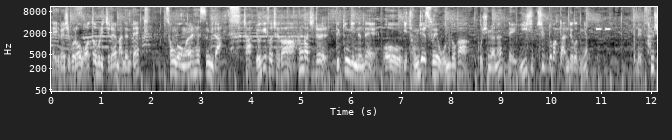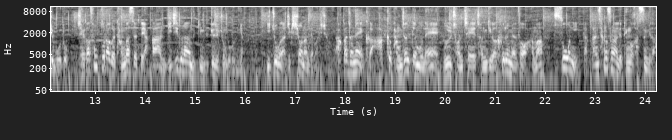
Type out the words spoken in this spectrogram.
네, 이런 식으로 워터 브릿지를 만드는데 성공을 했습니다. 자 여기서 제가 한 가지를 느낀 게 있는데 오, 이 정제수의 온도가 보시면은 네 27도밖에 안 되거든요. 네 35도. 제가 손가락을 담갔을 때 약간 미지근한 느낌이 느껴질 정도거든요. 이쪽은 아직 시원한데 말이죠. 아까 전에 그 아크 방전 때문에 물 전체에 전기가 흐르면서 아마 수온이 약간 상승하게 된 것 같습니다.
